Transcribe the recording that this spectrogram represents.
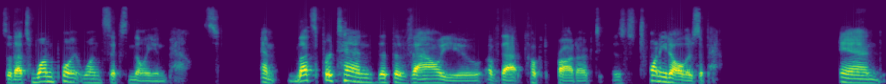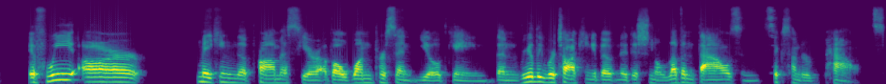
So that's 1.16 million pounds. And let's pretend that the value of that cooked product is $20 a pound. And if we are making the promise here of a 1% yield gain, then really we're talking about an additional 11,600 pounds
